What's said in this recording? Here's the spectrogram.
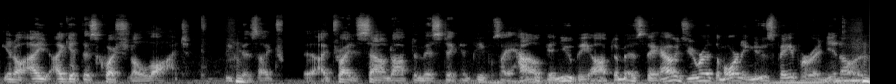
you know, I, I get this question a lot because I, tr- I try to sound optimistic, and people say, How can you be optimistic? How did you read the morning newspaper? And, you know,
